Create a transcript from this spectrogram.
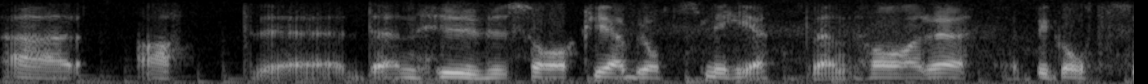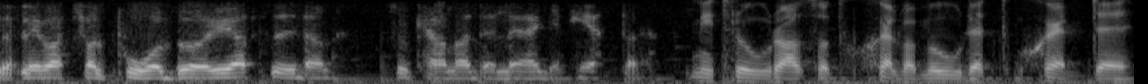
är att eh, den huvudsakliga brottsligheten har eh, begåtts, eller i vart fall påbörjats i den så kallade lägenheten. Ni tror alltså att själva mordet skedde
